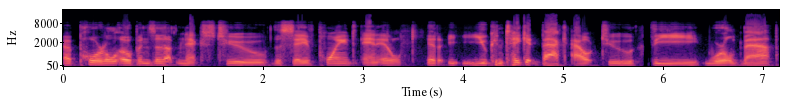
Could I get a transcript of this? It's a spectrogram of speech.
a portal opens up next to the save point, and it'll it you can take it back out to the world map,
